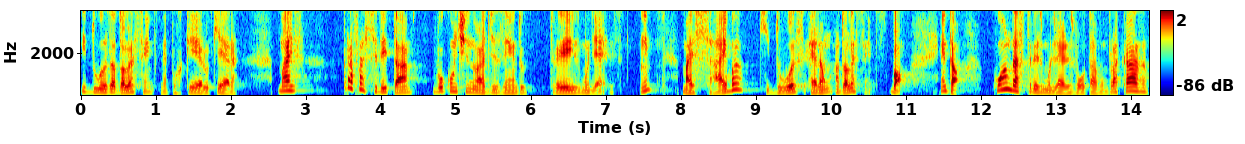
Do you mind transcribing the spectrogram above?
e duas adolescentes, né? Porque era o que era. Mas, para facilitar, vou continuar dizendo três mulheres. Hum? Mas saiba que duas eram adolescentes. Bom, então, quando as três mulheres voltavam para casa,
